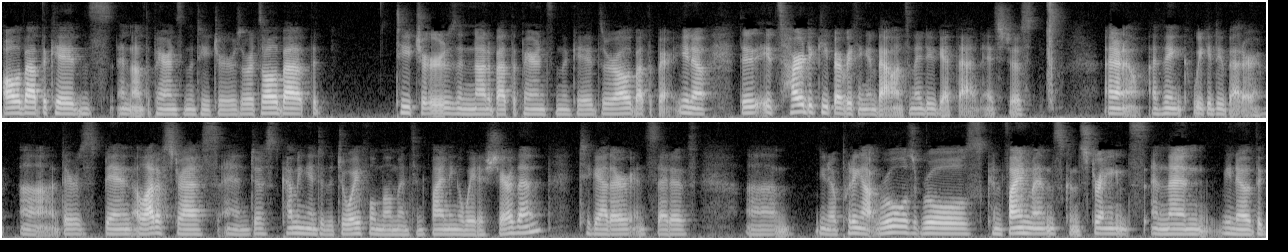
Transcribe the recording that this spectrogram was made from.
all about the kids and not the parents and the teachers, or it's all about the teachers and not about the parents and the kids, or all about the parents. You know, it's hard to keep everything in balance, and I do get that. It's just I don't know. I think we could do better. Uh, there's been a lot of stress, and just coming into the joyful moments and finding a way to share them together instead of, um, you know, putting out rules, rules, confinements, constraints, and then you know the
